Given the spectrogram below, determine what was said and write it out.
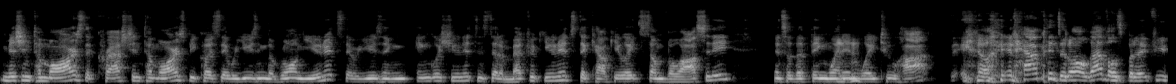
mission to Mars that crashed into Mars because they were using the wrong units. They were using English units instead of metric units to calculate some velocity. And so the thing went mm-hmm. in way too hot. You know, it happens at all levels, but if you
